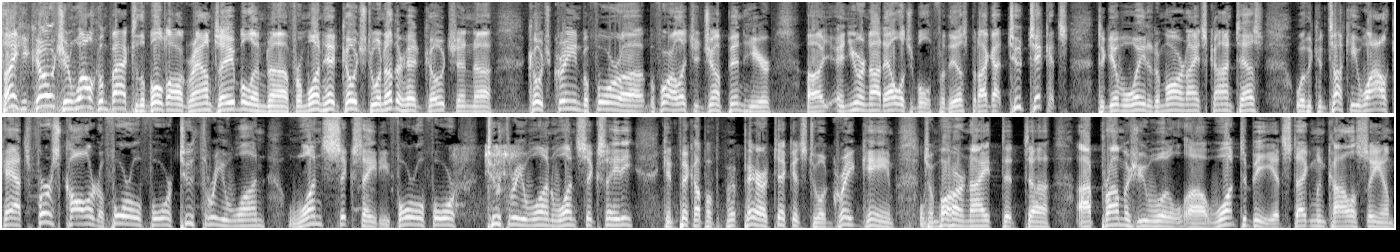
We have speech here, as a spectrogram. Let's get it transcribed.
Thank you, Coach, and welcome back to the Bulldog Roundtable. And uh, from one head coach to another head coach, and uh, Coach Crean, before uh, before I let you jump in here, uh, and you are not eligible for this, but I got two tickets to give away to tomorrow night's contest with the Kentucky Wildcats. First caller to 404-231-1680. 404-231-1680 can pick up a pair of tickets to a great game tomorrow night that uh, I promise you will uh, want to be at Stegeman Coliseum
